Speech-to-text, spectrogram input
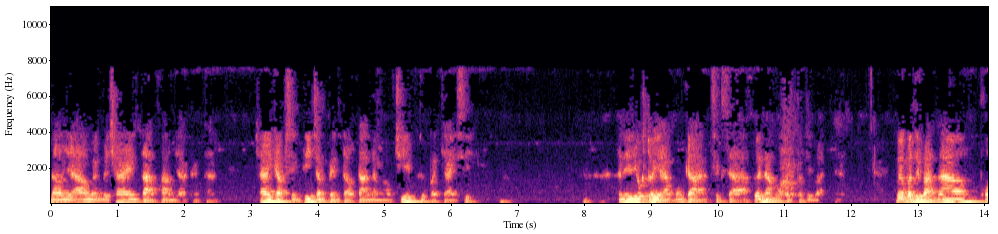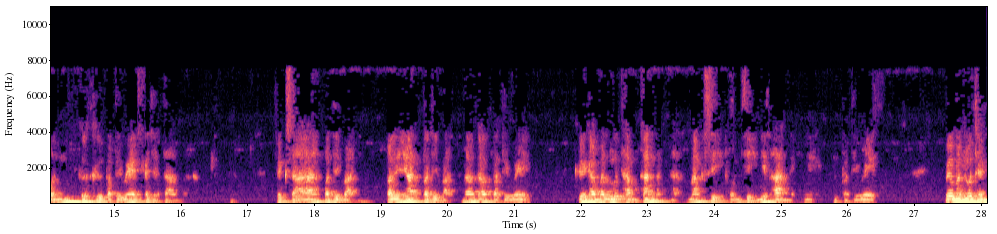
เราอย่าเอาเงินไปใช้ตามความอยากต่างๆ ใช้กับสิ่งที่จำเป็นต่อการดำรงชีพคือปัจจัยสี่อันนี้ยกตัวอย่างของการศึกษาเพื่อนำมาไปปฏิบัติ เมื่อปฏิบัติแล้วผลก็คือปฏิเวทก็จะตามมา ศึกษาปฏิบัติ ปริยัติปฏิบัติแล้วก็ปฏิเวทคือการบรรลุธรรมขั้นต่างๆมรรคสี่ผลสี่นิพพานหนึ่งนี่คือปฏิเวท เมื่อบรรลุถึง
